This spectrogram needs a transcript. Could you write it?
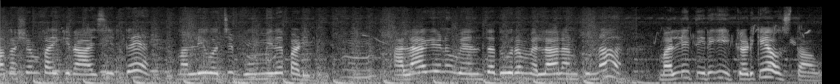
ఆకాశం పైకి రాయిసిస్తే మళ్ళీ వచ్చి భూమి మీద పడింది. అలాగే నువ్వు ఎంత దూరం వెళ్ళాలనుకున్నా మళ్ళీ తిరిగి ఇక్కడికే వస్తావు.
